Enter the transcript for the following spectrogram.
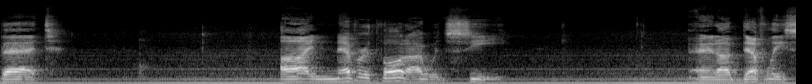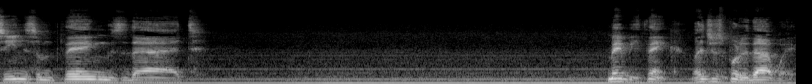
that I never thought I would see. And I've definitely seen some things that made me think. Let's just put it that way.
